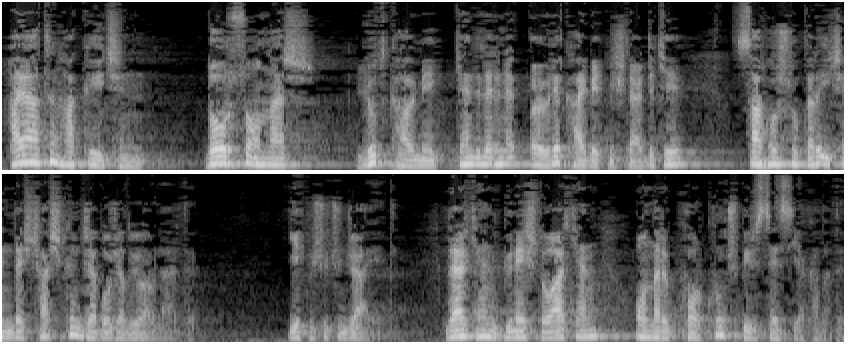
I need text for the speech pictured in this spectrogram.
hayatın hakkı için Doğrusu onlar Lut kavmi kendilerini öyle kaybetmişlerdi ki sarhoşlukları içinde şaşkınca bocalıyorlardı. 73. Ayet Derken güneş doğarken onları korkunç bir ses yakaladı.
